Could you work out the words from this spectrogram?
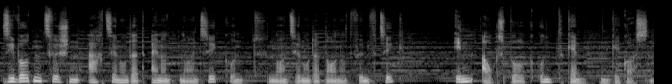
Sie wurden zwischen 1891 und 1959 in Augsburg und Kempten gegossen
